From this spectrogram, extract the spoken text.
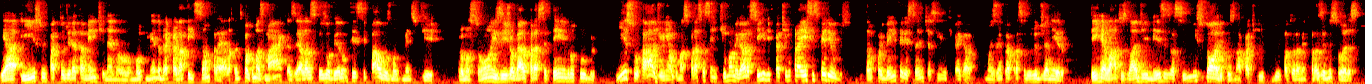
e, a, e, isso impactou diretamente né, no movimento da Black Friday, na atenção para ela. Tanto que algumas marcas elas resolveram antecipar alguns movimentos de promoções e jogaram para setembro, outubro. Nisso, o rádio, em algumas praças, sentiu uma melhora significativa para esses períodos. Então, foi bem interessante. Assim, a gente pega um exemplo a Praça do Rio de Janeiro tem relatos lá de meses assim históricos na parte de, de faturamento para as emissoras.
